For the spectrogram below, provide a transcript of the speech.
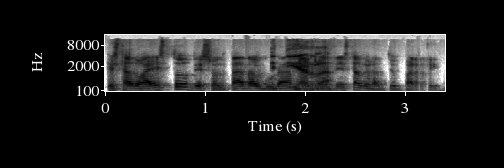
que he estado a esto de soltar alguna De esta durante un partido.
